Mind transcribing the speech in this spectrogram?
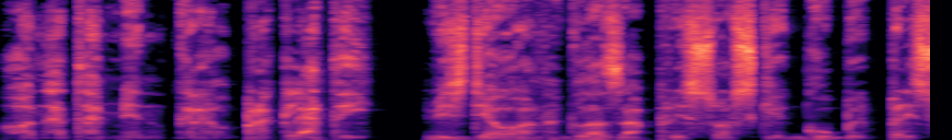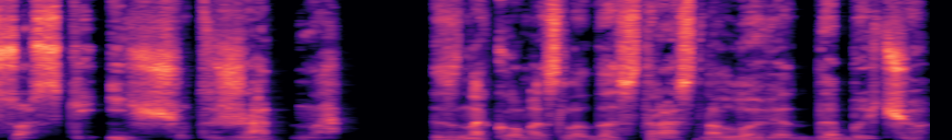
Он это Мингрел проклятый. Везде он, глаза присоски, губы присоски ищут жадно. Знакомо сладострастно ловят добычу.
